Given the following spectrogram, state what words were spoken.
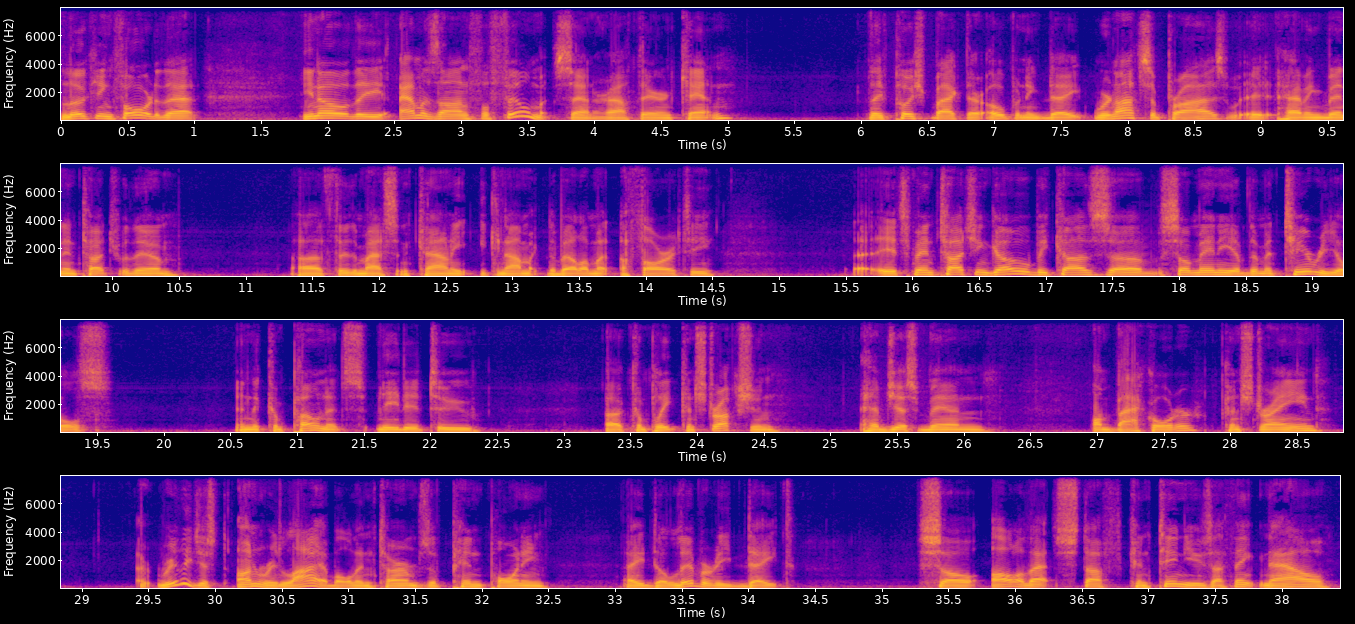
Looking forward to that. You know, the Amazon Fulfillment Center out there in Canton, they've pushed back their opening date. We're not surprised, having been in touch with them uh, through the Madison County Economic Development Authority. Uh, It's been touch and go because of so many of the materials and the components needed to uh, complete construction have just been on back order, constrained, uh, really just unreliable in terms of pinpointing a delivery date. So all of that stuff continues. I think now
